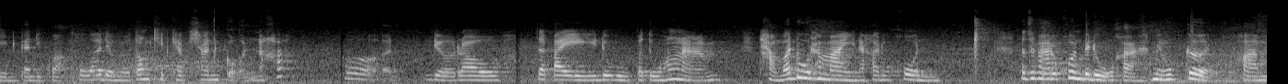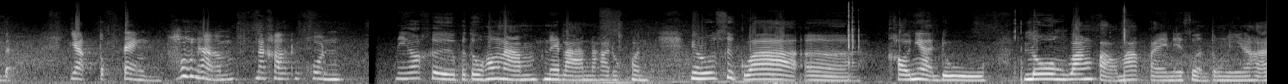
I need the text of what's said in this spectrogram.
ย็นๆกันดีกว่า เพราะว่าเดี๋ยวมิวต้องคิดแคปชั่นก่อนนะคะ ก็เดี๋ยวเราจะไปดูประตูห้องน้ำถามว่าดูทำไมนะคะทุกคน เราจะพาทุกคนไปดูค่ะมิวเกิดความแบบอยากตกแต่งห้องน้ำนะคะ ทุกคนนี่ก็คือประตูห้องน้ำในร้านนะคะ ทุกคนมิวรู้สึกว่าเออ เขาเนี่ยดูโล่งว่างเปล่ามากไปในส่วนตรงนี้นะคะ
